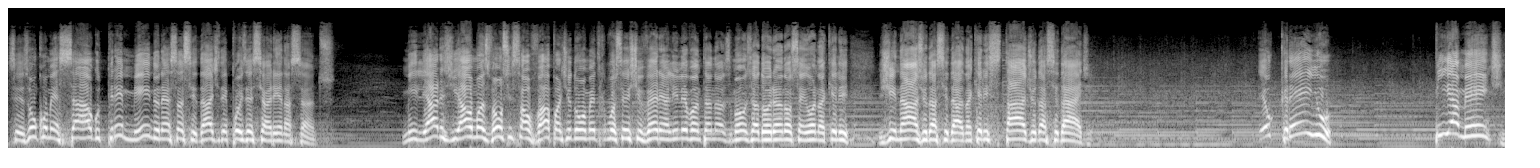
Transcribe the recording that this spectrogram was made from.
Vocês vão começar algo tremendo nessa cidade depois desse Arena Santos. Milhares de almas vão se salvar a partir do momento que vocês estiverem ali levantando as mãos e adorando ao Senhor naquele ginásio da cidade, naquele estádio da cidade. Eu creio piamente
